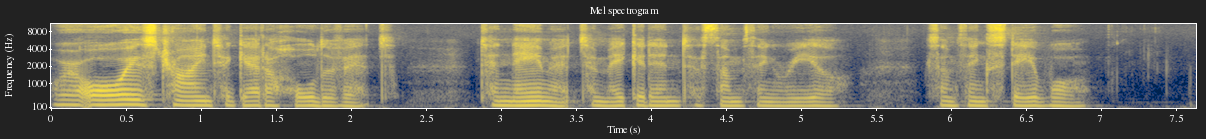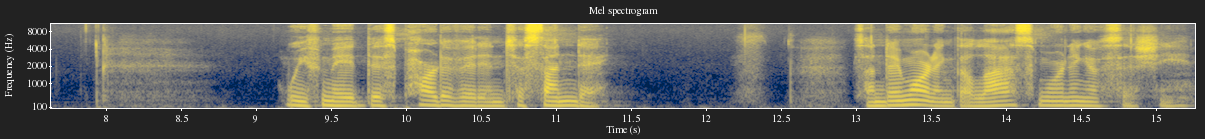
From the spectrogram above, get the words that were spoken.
We're always trying to get a hold of it, to name it, to make it into something real, something stable. We've made this part of it into Sunday. Sunday morning, the last morning of Sesshin.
